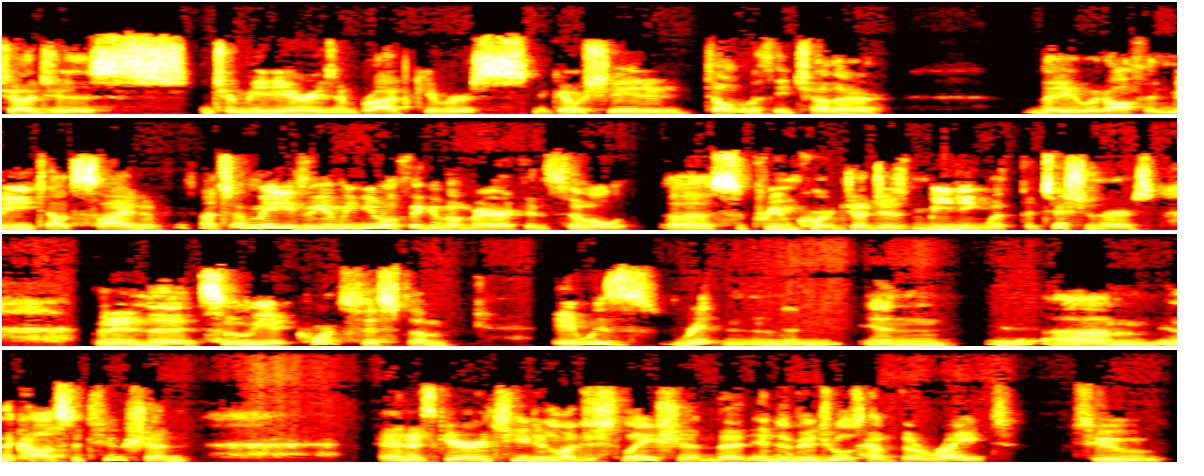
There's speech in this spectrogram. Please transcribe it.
judges, intermediaries, and bribe givers negotiated, dealt with each other. They would often meet outside of. It's amazing. I mean, you don't think of American civil uh, Supreme Court judges meeting with petitioners, but in the Soviet court system, it was written in in, um, in the Constitution and it's guaranteed in legislation that individuals have the right to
